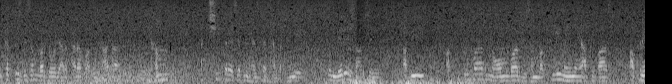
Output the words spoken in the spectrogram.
इकतीस दिसंबर 2018 को आपने कहा था कि हम अच्छी तरह से अपनी हेल्थ का ध्यान रखेंगे। तो मेरे हिसाब से अभी अक्टूबर, नवंबर, दिसंबर, तीन महीने हैं आपके पास। अपने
